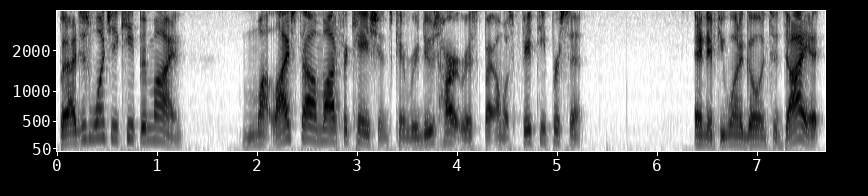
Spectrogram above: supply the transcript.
But I just want you to keep in mind lifestyle modifications can reduce heart risk by almost 50%. And if you want to go into diet,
